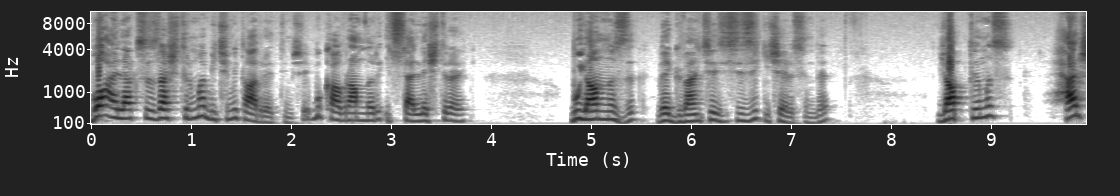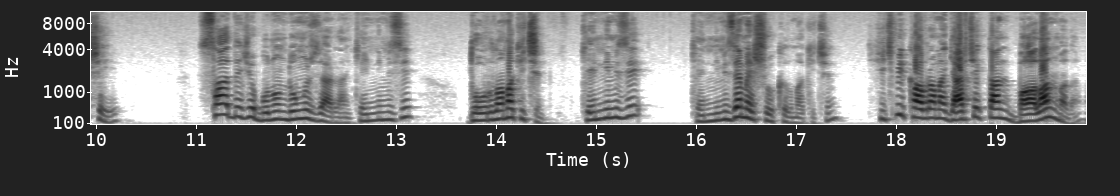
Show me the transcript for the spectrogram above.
Bu ahlaksızlaştırma biçimi tabir ettiğim şey bu kavramları içselleştirerek bu yalnızlık ve güvencesizlik içerisinde yaptığımız her şeyi sadece bulunduğumuz yerden kendimizi doğrulamak için, kendimizi kendimize meşru kılmak için hiçbir kavrama gerçekten bağlanmadan,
